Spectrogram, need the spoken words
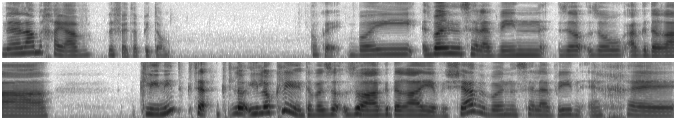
נעלם מחייו לפתע פתאום. אוקיי, בואי, אז בואי ננסה להבין, זו, זו הגדרה קלינית? קצת, לא, היא לא קלינית, אבל זו, זו ההגדרה היבשה, ובואי ננסה להבין איך, אה,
